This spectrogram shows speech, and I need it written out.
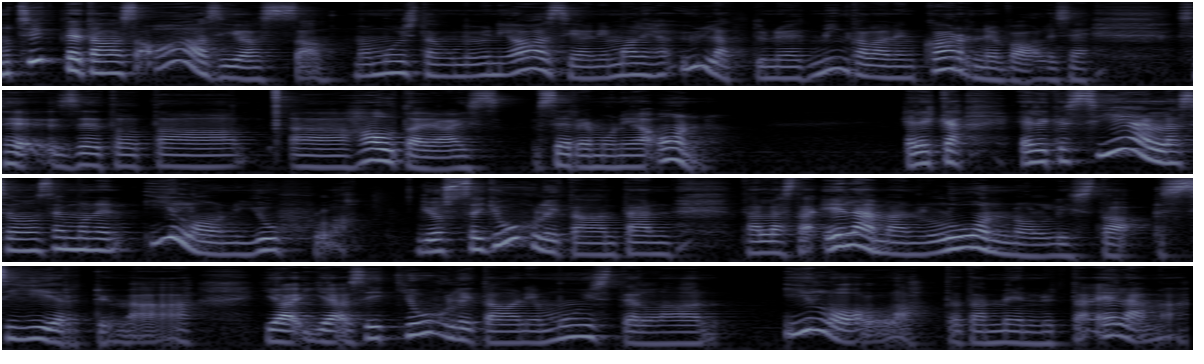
Mutta sitten taas Aasiassa, mä muistan kun mä menin Aasiaan, niin mä olin ihan yllättynyt, että minkälainen karnevaali se, se, se tota, äh, hautajaisseremonia on. Eli siellä se on semmoinen ilon juhla jossa juhlitaan tämän, tällaista elämän luonnollista siirtymää ja, ja sitten juhlitaan ja muistellaan ilolla tätä mennyttä elämää.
